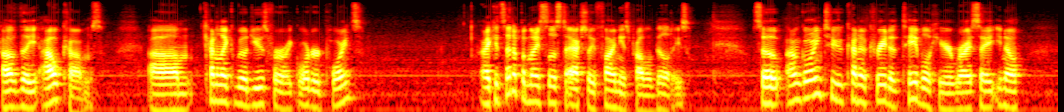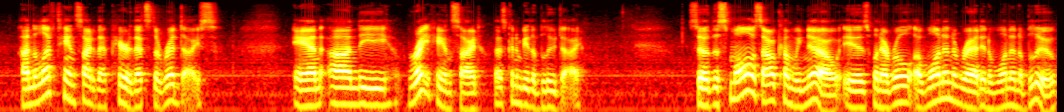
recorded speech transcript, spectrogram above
of the outcomes, um, kind of like we would use for like ordered points, I could set up a nice list to actually find these probabilities. So I'm going to kind of create a table here where I say, you know, on the left hand side of that pair, that's the red dice. And on the right hand side, that's going to be the blue die. So the smallest outcome we know is when I roll a 1 and a red and a 1 and a blue,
